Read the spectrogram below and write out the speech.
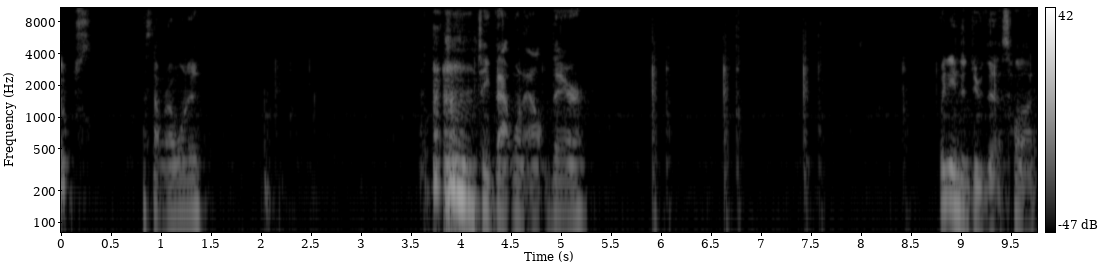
Oops. That's not what I wanted. Take that one out there. We need to do this. Hold on.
